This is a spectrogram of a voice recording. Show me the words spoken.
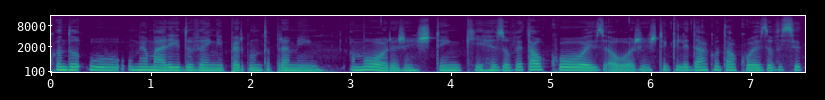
Quando o, o meu marido vem e pergunta para mim, amor, a gente tem que resolver tal coisa, ou a gente tem que lidar com tal coisa. Você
